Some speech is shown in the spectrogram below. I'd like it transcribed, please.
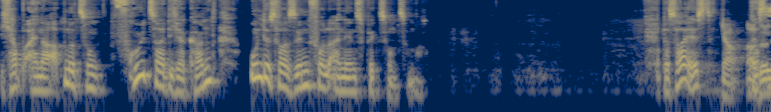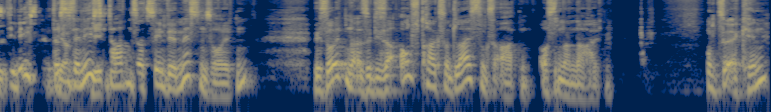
ich habe eine Abnutzung frühzeitig erkannt und es war sinnvoll, eine Inspektion zu machen. Das heißt, ja, also, das, ist, nächste, das ja, ist der nächste Datensatz, den wir messen sollten. Wir sollten also diese Auftrags- und Leistungsarten auseinanderhalten. Um zu erkennen,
